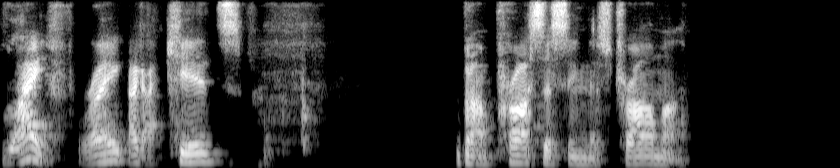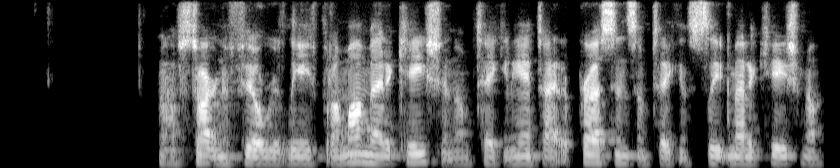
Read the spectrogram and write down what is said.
life, right? I got kids but I'm processing this trauma. And I'm starting to feel relief, but I'm on medication. I'm taking antidepressants, I'm taking sleep medication. I'm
